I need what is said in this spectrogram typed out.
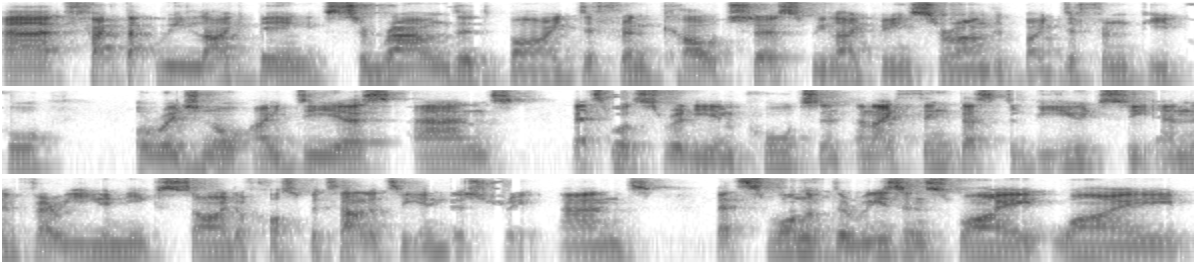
uh, fact that we like being surrounded by different cultures, we like being surrounded by different people, original ideas, and that's what's really important. And I think that's the beauty and the very unique side of hospitality industry. And that's one of the reasons why why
